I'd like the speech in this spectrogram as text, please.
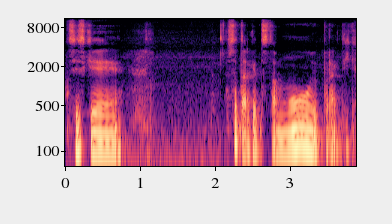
Así es que esta tarjeta está muy práctica.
